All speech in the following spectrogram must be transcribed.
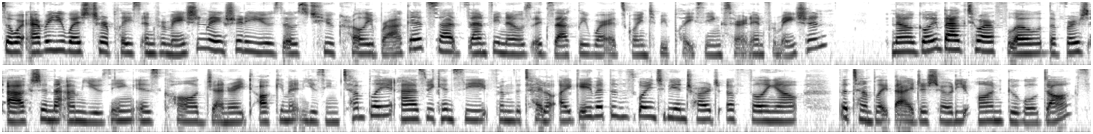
So wherever you wish to replace information, make sure to use those two curly brackets so that Zenphi knows exactly where it's going to be placing certain information. Now going back to our flow, the first action that I'm using is called generate document using template. As we can see from the title I gave it, this is going to be in charge of filling out the template that I just showed you on Google Docs.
